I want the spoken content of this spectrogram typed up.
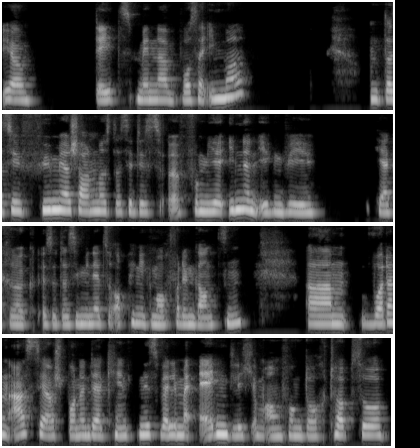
ja Dates, Männer, was auch immer. Und dass ich viel mehr schauen muss, dass ich das äh, von mir innen irgendwie herkriegt, also dass ich mich nicht so abhängig mache von dem Ganzen. Ähm, war dann auch sehr spannende Erkenntnis, weil ich mir eigentlich am Anfang gedacht habe, so,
